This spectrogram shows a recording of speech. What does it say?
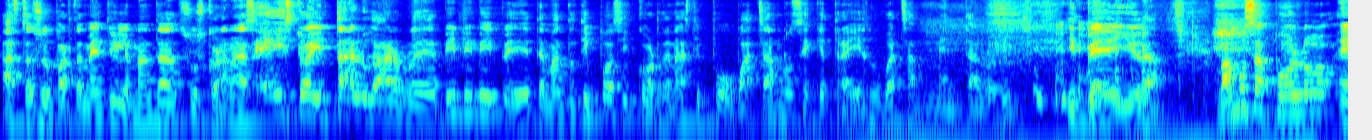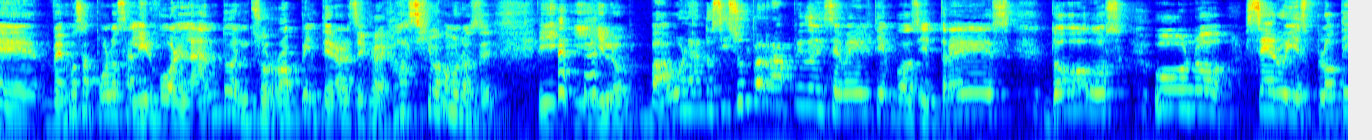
hasta su apartamento y le manda sus coordenadas. Hey, estoy en tal lugar, eh, pip, pip, pip", eh, te mando tipo así coordenadas tipo WhatsApp, no sé qué traías, un WhatsApp mental o así. Y pide ayuda. Vamos a Apolo, eh, vemos a Apolo salir volando en su ropa interior, así que, ah, sí, vámonos. Y, y- lo va volando así súper rápido y se ve el tiempo así, 3, 2, 1, 0 y explota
